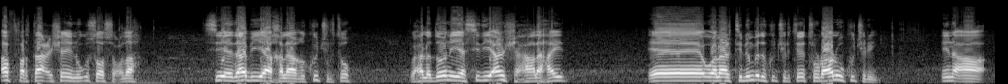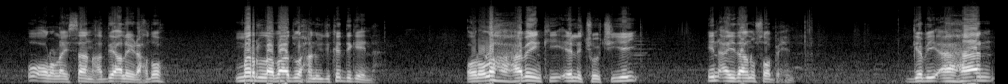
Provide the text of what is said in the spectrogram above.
Afartaa cisho aynugu soo socda si edaab iyo akhlaaqi ku jirto. Waxaa la doonayaa sidii anshaxa lahayd ee walaaltinimada ku jirtae tudhaaluhu ku jiray in aa u ololaysaan haddii ala yidhaahdo. Mar labaad waxaanu idinka digaynaa. Ololaha habeenkii ee la joojiyey in aydaan u soo bixin gebi ahaan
